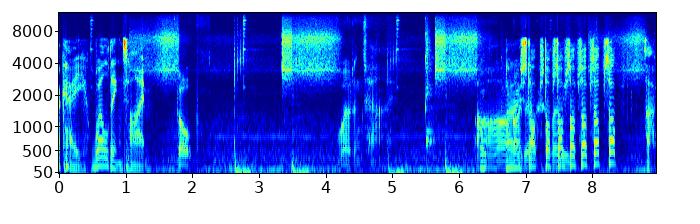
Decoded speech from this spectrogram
Okay, welding time. Stop. welding time. Oh, Ah, no, stop, stop, stop, stop, stop, stop, stop. Ah,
